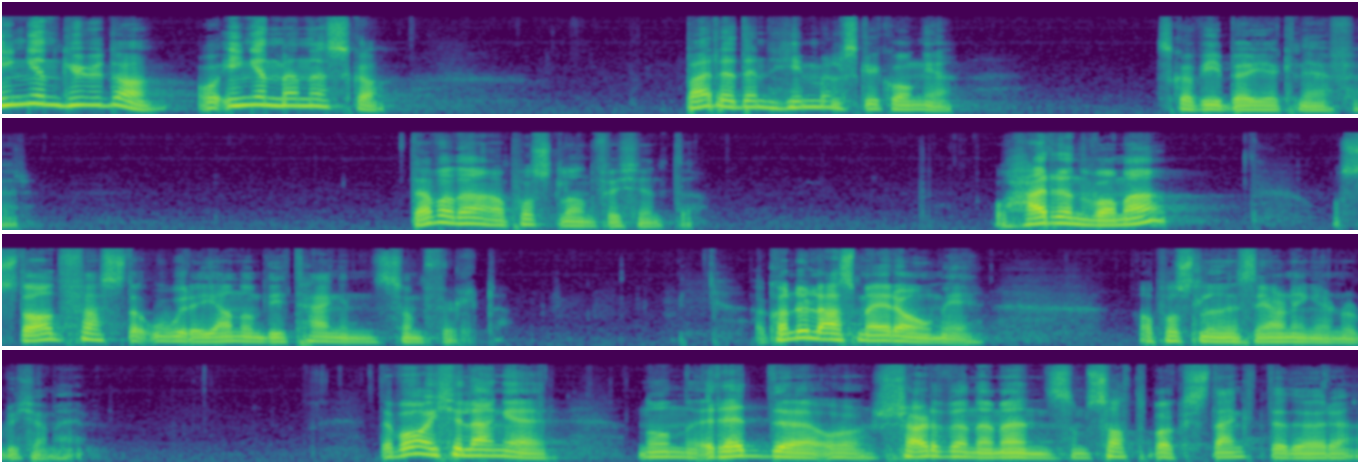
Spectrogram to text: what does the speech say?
Ingen guder og ingen mennesker. Bare den himmelske konge skal vi bøye kne for. Det var det apostlene forkynte. Og Herren var med og stadfesta ordet gjennom de tegn som fulgte. Det kan du lese mer om i apostlenes gjerninger når du kommer hjem. Det var ikke lenger noen redde og skjelvende menn som satt bak stengte dører.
